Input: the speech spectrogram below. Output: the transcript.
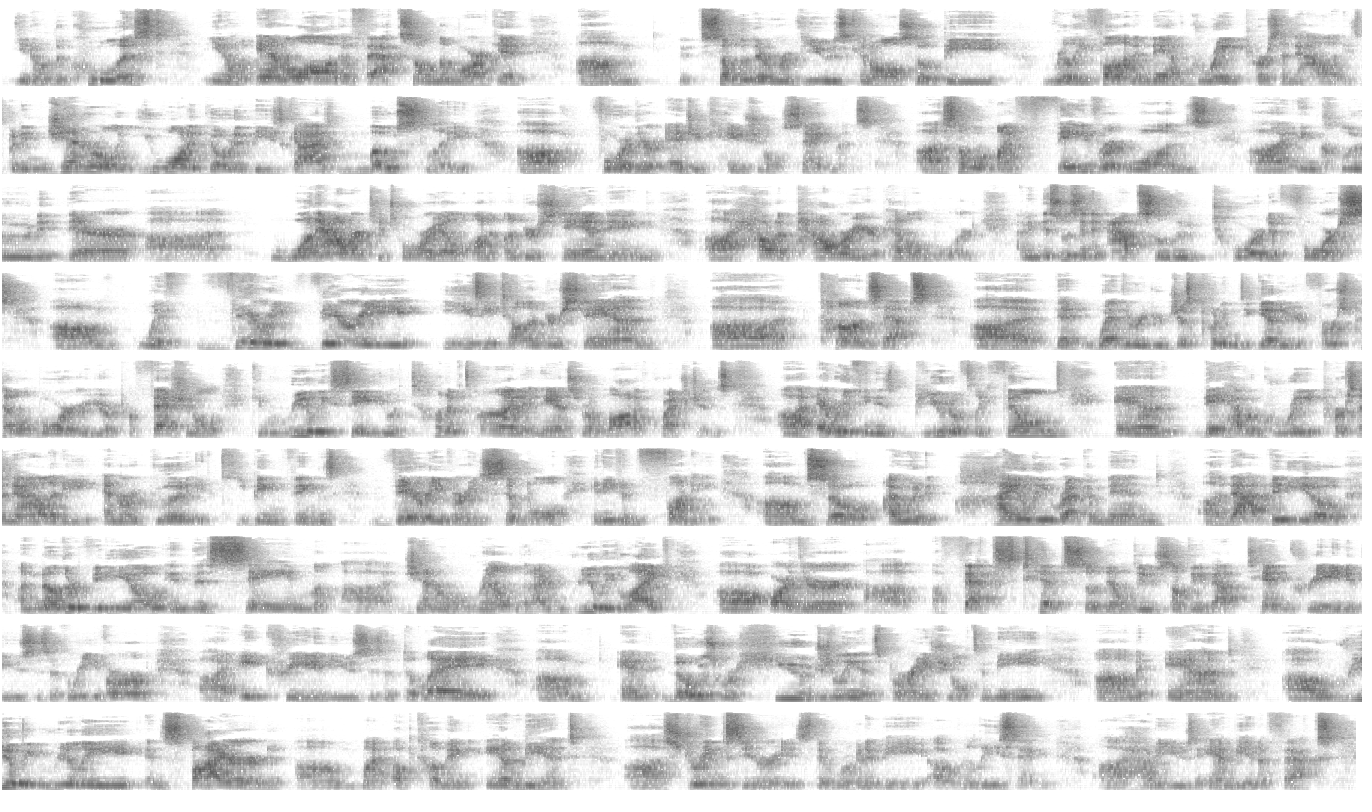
you know, the coolest, you know, analog effects on the market, um, some of their reviews can also be really fun and they have great personalities. But in general, you want to go to these guys mostly uh, for their educational segments. Uh, some of my favorite ones uh, include their uh, one hour tutorial on understanding uh, how to power your pedal board. I mean, this was an absolute tour de force um, with very, very easy to understand uh, concepts uh, that whether you're just putting together your first pedal board or you're a professional can really save you a ton of time and answer a lot of questions. Uh, everything is beautifully filmed and they have a great personality and are good at keeping things very, very simple and even funny. Um, so I would highly recommend uh, that video. Another video in this same uh, general realm that I really like uh, are their uh, effects tips. So they'll do something about 10 creative uses of reverb, uh, 8 creative uses of delay, um, and those were hugely inspirational to me um, and uh, really, really inspired um, my upcoming ambient uh, string series that we're going to be uh, releasing, how to use ambient effects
